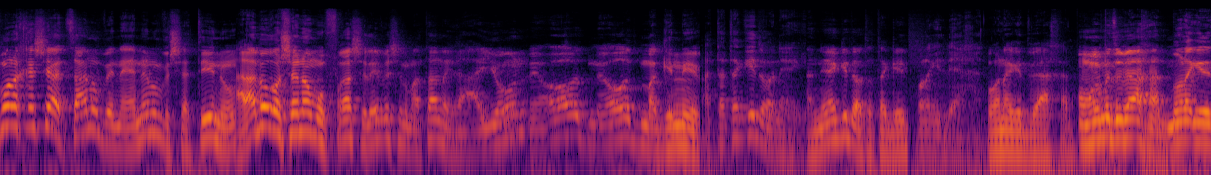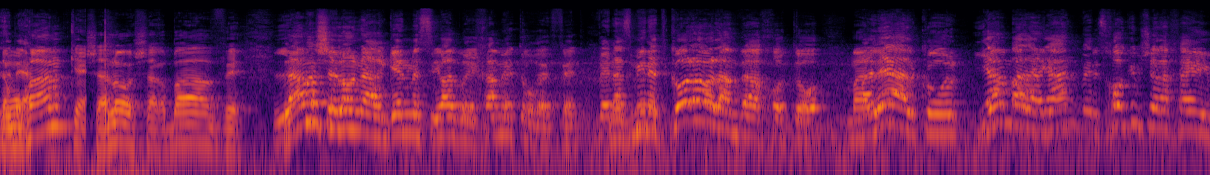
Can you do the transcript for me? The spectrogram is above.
אתמול אחרי שיצאנו ונהנינו ושתינו, עלה בראשנו המופרע שלי ושל מתן רעיון מאוד מאוד מגניב. אתה תגיד או אני אגיד? אני אגיד או אתה תגיד? בוא נגיד ביחד. בוא נגיד ביחד. אומרים את זה ביחד. בוא נגיד את זה אתה ביחד. מוכן? כן. שלוש, ארבע ו... למה שלא נארגן מסיבת בריחה מטורפת ונזמין את כל העולם ואחותו, מלא אלכוהול, ים בלאגן וצחוקים של החיים.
